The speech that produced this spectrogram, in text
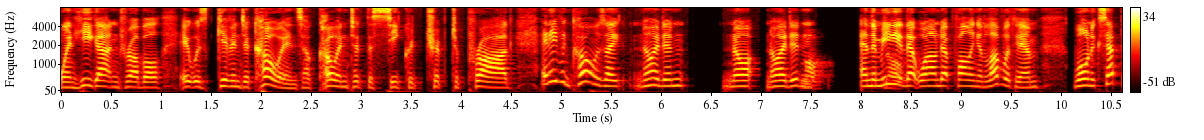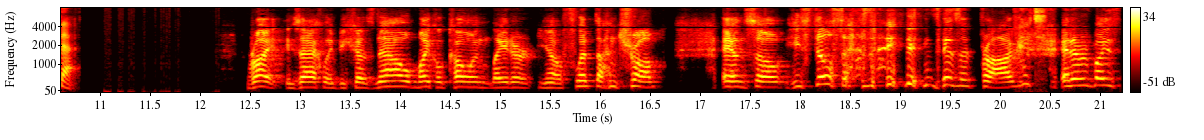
when he got in trouble, it was given to Cohen. So Cohen took the secret trip to Prague, and even Cohen was like, "No, I didn't. No, no, I didn't." No. And the media no. that wound up falling in love with him won't accept that. Right, exactly. Because now Michael Cohen later, you know, flipped on Trump. And so he still says that he didn't visit Prague. Right. And everybody's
